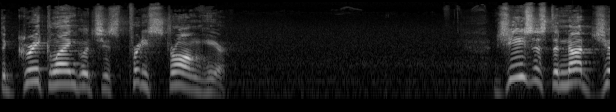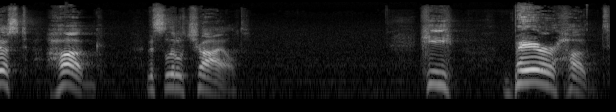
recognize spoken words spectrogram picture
the Greek language is pretty strong here. Jesus did not just hug this little child, he bear hugged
